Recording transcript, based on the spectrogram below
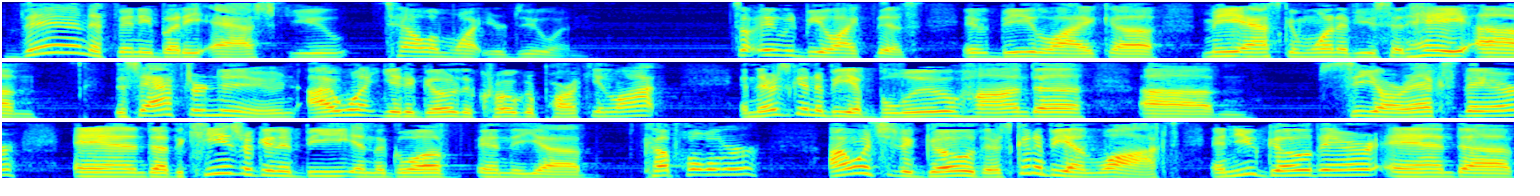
Then, if anybody asks you, tell them what you're doing. So it would be like this. It would be like uh, me asking one of you, said, hey, um, this afternoon, I want you to go to the Kroger parking lot, and there's going to be a blue Honda um, CRX there, and uh, the keys are going to be in the glove in the uh, cup holder. I want you to go there. It's going to be unlocked, and you go there and uh,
